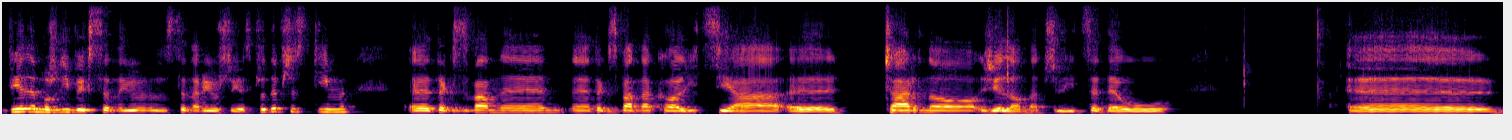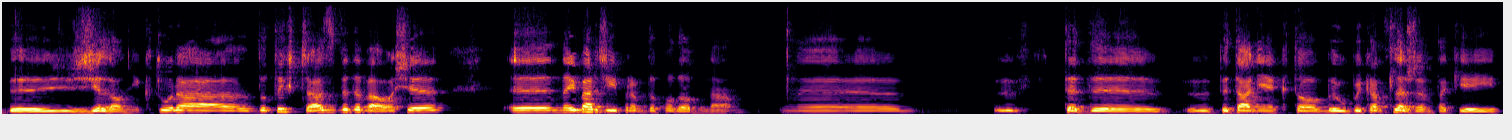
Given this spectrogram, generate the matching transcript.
wiele możliwych scenariuszy jest. Przede wszystkim E, tak, zwany, e, tak zwana koalicja e, czarno-zielona, czyli CDU Zieloni, która dotychczas wydawała się najbardziej prawdopodobna. Wtedy pytanie, kto byłby kanclerzem takiej,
